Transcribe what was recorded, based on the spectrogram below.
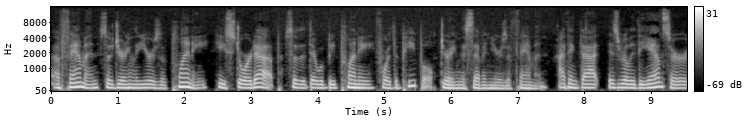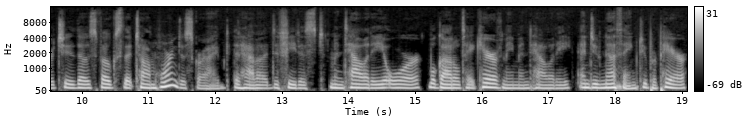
of famine. So during the years of plenty, he stored up so that there would be plenty for the people during the seven years of famine. I think that is really the answer to those folks that Tom Horn described that have a defeatist mentality or, well, God will take care of me mentality and do nothing to prepare.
